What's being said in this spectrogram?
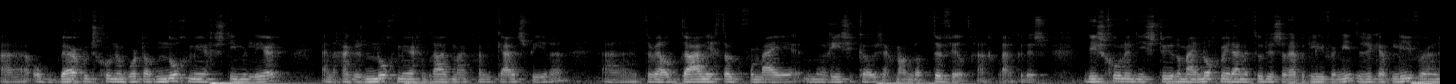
uh, op barefoot schoenen wordt dat nog meer gestimuleerd. En dan ga ik dus nog meer gebruik maken van die kuitspieren. Uh, terwijl daar ligt ook voor mij mijn risico, zeg maar, om dat te veel te gaan gebruiken. Dus die schoenen die sturen mij nog meer daar naartoe, dus dat heb ik liever niet. Dus ik heb liever een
